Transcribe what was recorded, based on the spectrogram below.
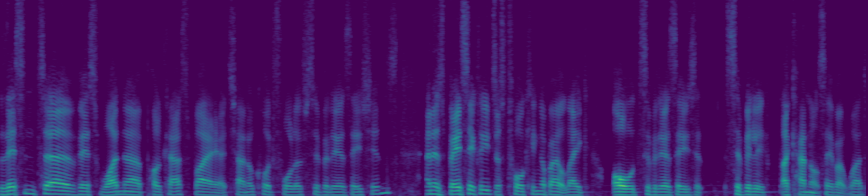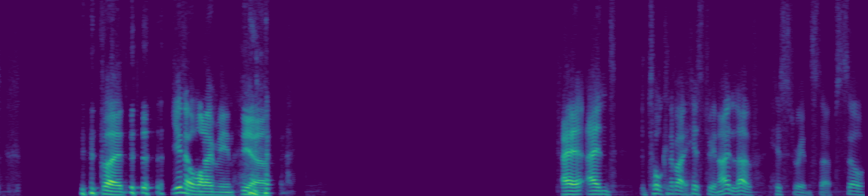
listened to this one uh, podcast by a channel called Fall of Civilizations, and it's basically just talking about like old civilization. Civil, I cannot say that word, but you know what I mean. Yeah. and talking about history, and I love history and stuff. So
